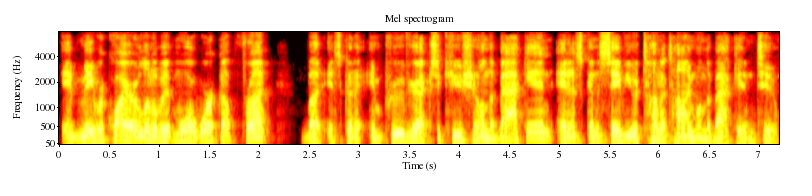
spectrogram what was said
it may require a little bit more work up front but it's going to improve your execution on the back end and it's going to save you a ton of time on the back end too.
